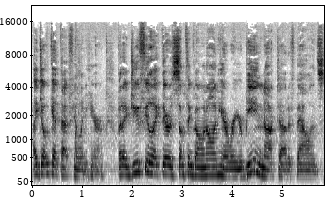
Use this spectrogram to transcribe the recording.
I don't get that feeling here. But I do feel like there is something going on here where you're being knocked out of balance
